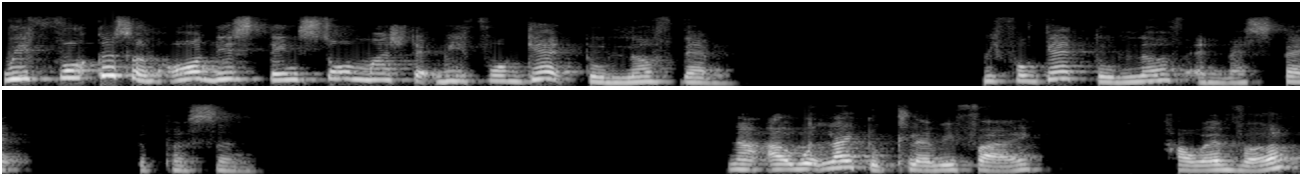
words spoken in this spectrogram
we focus on all these things so much that we forget to love them. We forget to love and respect the person. Now, I would like to clarify, however,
